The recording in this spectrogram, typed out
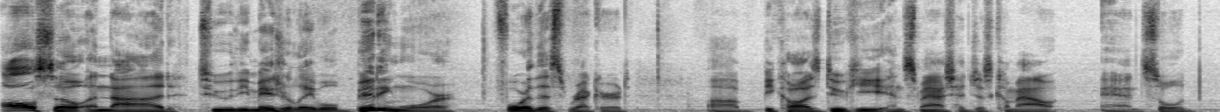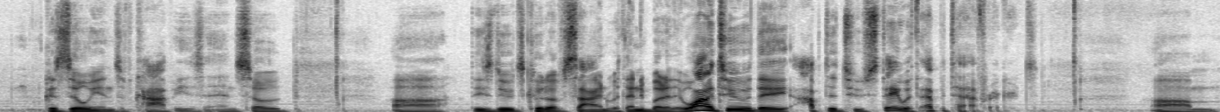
also a nod to the major label bidding war for this record, uh, because Dookie and Smash had just come out and sold gazillions of copies, and so uh, these dudes could have signed with anybody they wanted to. They opted to stay with Epitaph Records. Um,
